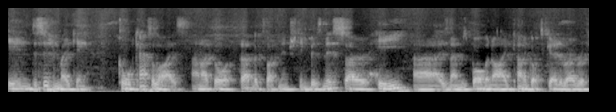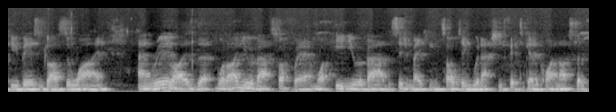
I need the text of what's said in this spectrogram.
in decision making called Catalyze. And I thought that looks like an interesting business. So he, uh, his name was Bob, and I kind of got together over a few beers and glasses of wine and realized that what I knew about software and what he knew about decision making consulting would actually fit together quite nicely.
